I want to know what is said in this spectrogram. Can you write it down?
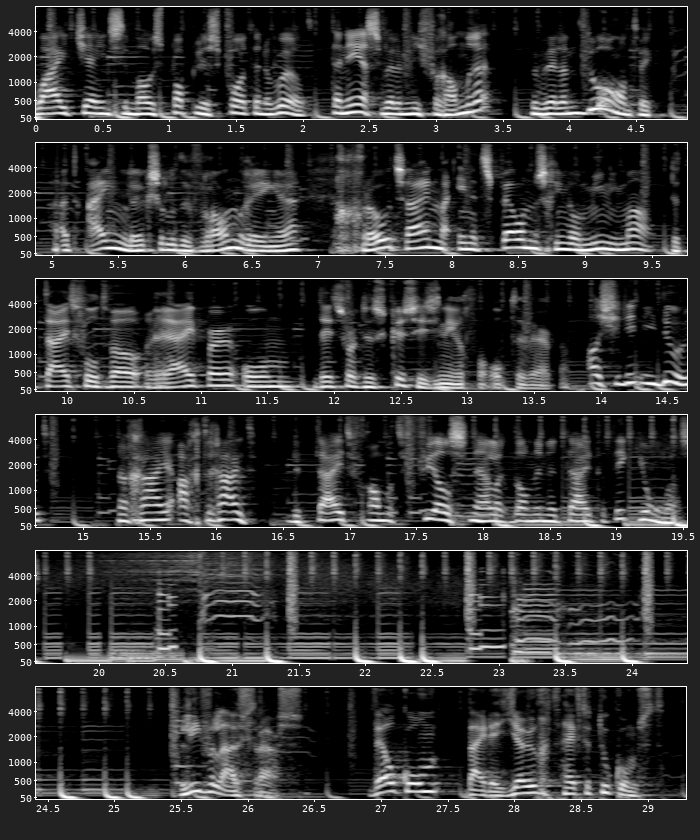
why change the most popular sport in the world? Ten eerste willen we hem niet veranderen, we willen hem doorontwikkelen. Uiteindelijk zullen de veranderingen groot zijn, maar in het spel misschien wel minimaal. De tijd voelt wel rijper om dit soort discussies in ieder geval op te werpen. Als je dit niet doet, dan ga je achteruit. De tijd verandert veel sneller dan in de tijd dat ik jong was. Lieve luisteraars, welkom bij De Jeugd heeft de toekomst.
